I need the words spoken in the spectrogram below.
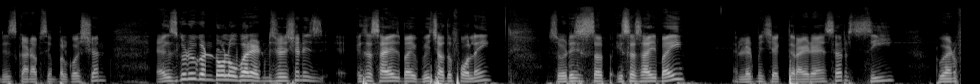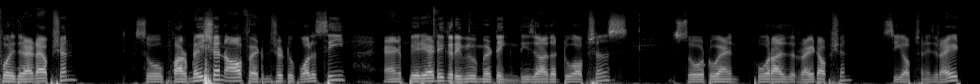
this kind of simple question. Executive control over administration is exercised by which of the following? So it is exercised by let me check the right answer. C 2 and 4 is the right option. So formulation of administrative policy and periodic review meeting. These are the two options. So 2 and 4 are the right option. C option is right.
